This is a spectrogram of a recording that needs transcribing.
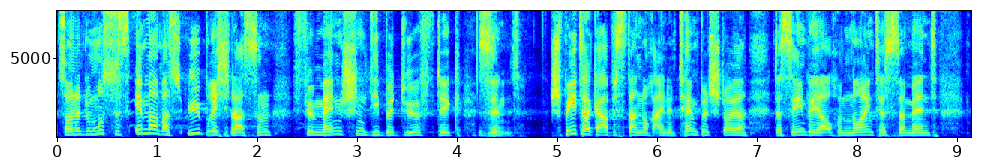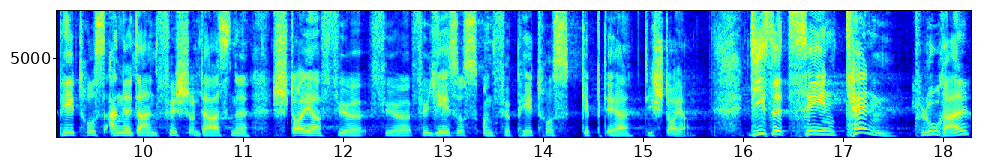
sondern du musstest immer was übrig lassen für Menschen, die bedürftig sind. Später gab es dann noch eine Tempelsteuer. Das sehen wir ja auch im Neuen Testament. Petrus angelt da einen Fisch und da ist eine Steuer für, für, für Jesus und für Petrus gibt er die Steuer. Diese Zehnten, Plural,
